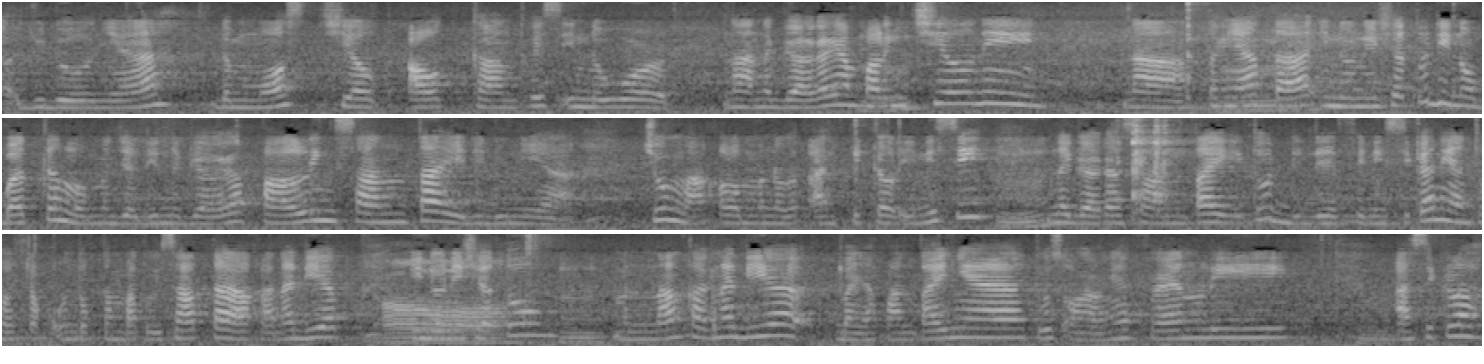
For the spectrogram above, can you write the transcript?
Eh, judulnya The Most Chilled Out Countries in the World. Nah negara yang paling chill nih. Nah ternyata Indonesia tuh dinobatkan loh menjadi negara paling santai di dunia. Cuma kalau menurut artikel ini sih Hmm. negara santai itu didefinisikan yang cocok untuk tempat wisata karena dia Oh, Indonesia tuh hmm. menang karena dia banyak pantainya, terus orangnya friendly, asik lah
